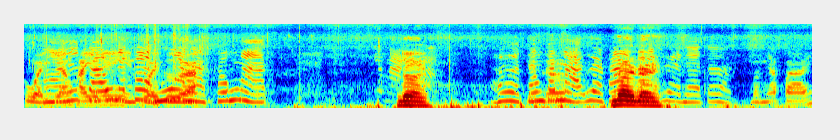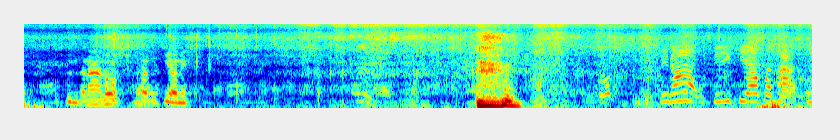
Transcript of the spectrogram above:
ถั่วยเลี้ยงไผ่เจ้านี่เนี่ยถั่วยเกข้าลืวอน่ะทงหมากโดยเออทงกับหมากเอื้อได้เลยเอื้อแน่เด้อเบิ่งยับไปขึ้นข้างหน้ารถถ้าที่เกี่ยวนี่พี่น้องสีเขียวปะทะสี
